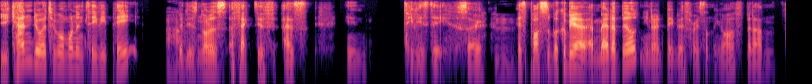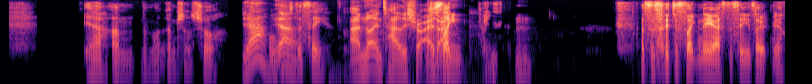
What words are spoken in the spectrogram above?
You can do a two on one in TVP, uh-huh. but it's not as effective as in TVZ. So mm-hmm. it's possible. It could be a, a, meta build. You know, maybe to throw something off. But um, yeah, I'm I'm, I'm not sure. Yeah, we'll yeah. to see. I'm not entirely sure either. Just like, I mean, mm-hmm. that's just, just like Neo has to see his oatmeal.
